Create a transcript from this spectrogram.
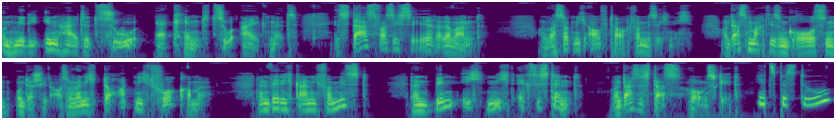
und mir die Inhalte zuerkennt, zueignet, ist das, was ich sehe, relevant. Und was dort nicht auftaucht, vermisse ich nicht. Und das macht diesen großen Unterschied aus. Und wenn ich dort nicht vorkomme, dann werde ich gar nicht vermisst. Dann bin ich nicht existent. Und das ist das, worum es geht. Jetzt bist du,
